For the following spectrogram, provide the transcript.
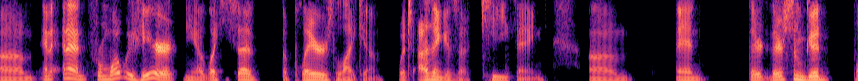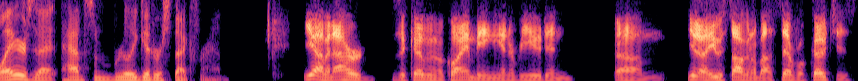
Um, and, and from what we hear, you know, like you said, the players like him, which I think is a key thing. Um, and there, there's some good players that have some really good respect for him. Yeah, I mean, I heard Zakoby McClain being interviewed, and um, you know, he was talking about several coaches,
